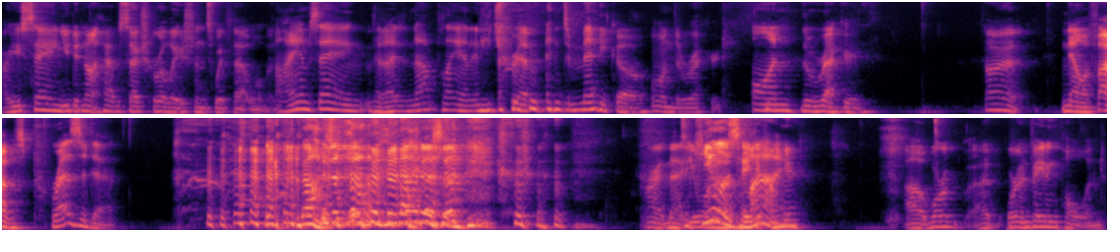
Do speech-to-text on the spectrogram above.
Are you saying you did not have sexual relations with that woman? I am saying that I did not plan any trip into Mexico on the record. on the record. All right. Now, if I was president, All right, Matt. you wanna Tequila's take it from here? Uh, we're we're invading Poland.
